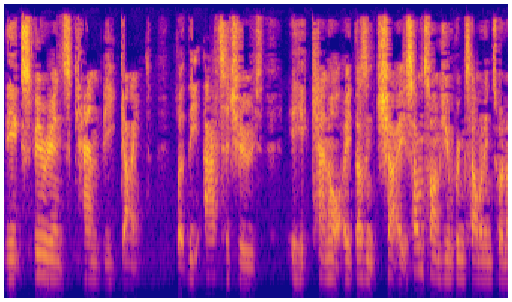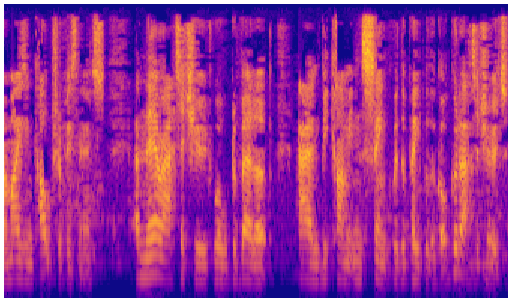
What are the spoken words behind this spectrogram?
The experience can be gained, but the attitude, it cannot, it doesn't change. Sometimes you bring someone into an amazing culture business and their attitude will develop and become in sync with the people that got good attitudes.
